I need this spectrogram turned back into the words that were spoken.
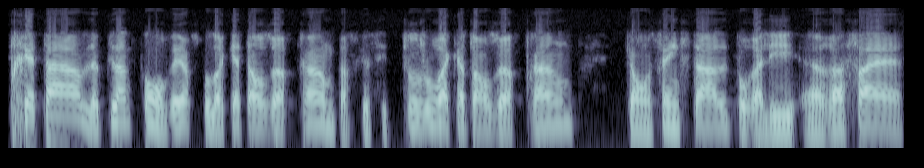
prépare le plan de converse pour le 14h30 parce que c'est toujours à 14h30 qu'on s'installe pour aller euh, refaire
